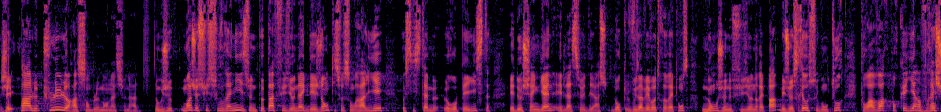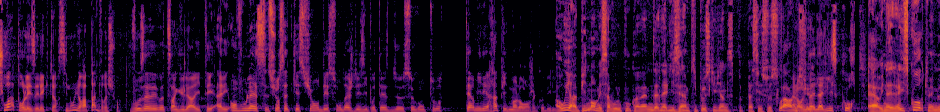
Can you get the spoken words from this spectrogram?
J'ai- mais pas le, plus le Rassemblement national. Donc je- moi, je suis souverainiste. Je ne peux pas fusionner avec des gens qui se sont ralliés au système européiste et de Schengen et de la CEDH. Donc vous avez votre réponse. Non, je ne fusionnerai pas, mais je serai au second tour pour, avoir, pour qu'il y ait un vrai choix pour les électeurs. Sinon, il n'y aura pas de vrai choix. Vous avez votre singularité. Allez, on vous laisse sur cette question des sondages, des hypothèses de second tour. Terminez rapidement, Laurent Jacobelli. Ah oui, rapidement, mais ça vaut le coup quand même d'analyser un petit peu ce qui vient de se passer ce soir. Alors, monsieur. une analyse courte. Alors, une analyse courte, mais M.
